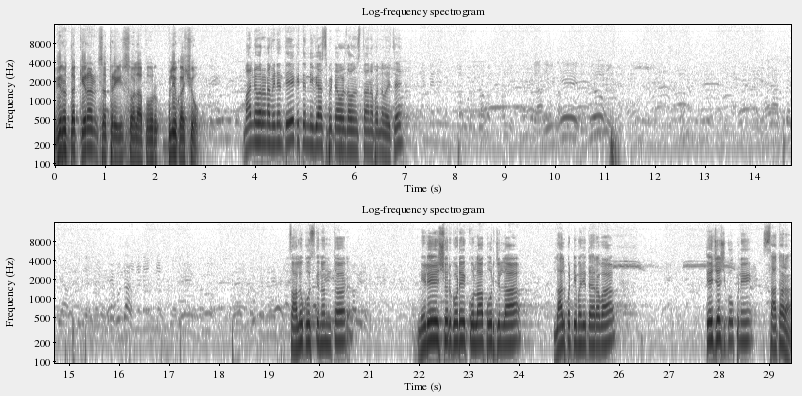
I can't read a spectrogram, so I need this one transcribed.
विरुद्ध किरण सत्री सोलापूर ब्ल्यू काशोम मान्यवरांना विनंती आहे की त्यांनी व्यासपीठावर जाऊन स्थानापन्न व्हायचंय. चालू कुस्तीनंतर निलेश्वर गोडे कोल्हापूर जिल्हा लालपट्टीमध्ये तयार व्हा तेजस गोपणे सातारा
